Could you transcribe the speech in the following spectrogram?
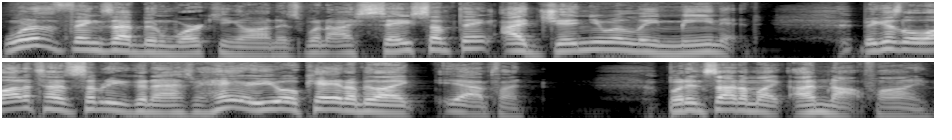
One of the things I've been working on is when I say something, I genuinely mean it. Because a lot of times somebody's going to ask me, "Hey, are you okay?" and I'll be like, "Yeah, I'm fine." But inside I'm like, "I'm not fine."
